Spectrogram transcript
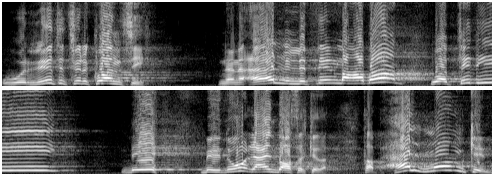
وال rated frequency. إن أنا أقلل الاثنين مع بعض وأبتدي بايه بهدوء لعند بوصل كده. طب هل ممكن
